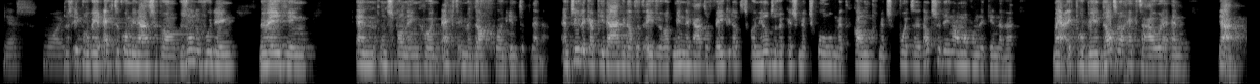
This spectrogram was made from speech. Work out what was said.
Yes, mooi. Dus ik probeer echt de combinatie van gezonde voeding, beweging en ontspanning gewoon echt in mijn dag gewoon in te plannen. En natuurlijk heb je dagen dat het even wat minder gaat of weken dat het gewoon heel druk is met school, met kamp, met sporten, dat soort dingen allemaal van de kinderen. Maar ja, ik probeer dat wel echt te houden. En ja,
